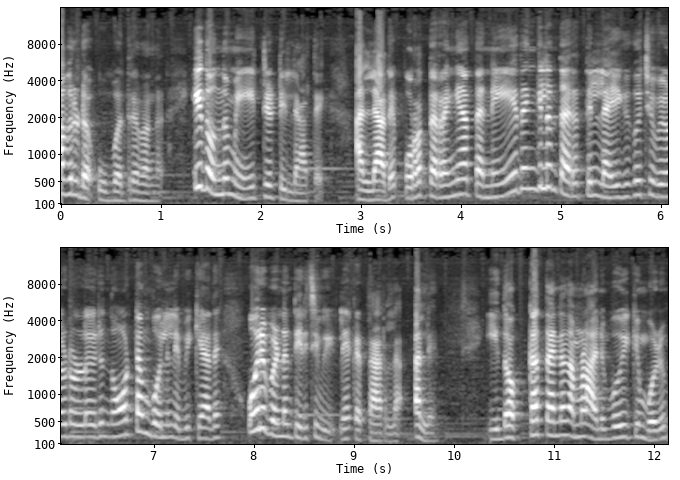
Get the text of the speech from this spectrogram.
അവരുടെ ഉപദ്രവങ്ങൾ ഇതൊന്നും ഏറ്റിട്ടില്ലാത്ത അല്ലാതെ പുറത്തിറങ്ങിയാൽ തന്നെ ഏതെങ്കിലും തരത്തിൽ ലൈംഗിക ചുവയോടുള്ള ഒരു നോട്ടം പോലും ലഭിക്കാതെ ഒരു പെണ്ണും തിരിച്ച് വീട്ടിലേക്ക് എത്താറില്ല അല്ലേ? ഇതൊക്കെ തന്നെ നമ്മൾ അനുഭവിക്കുമ്പോഴും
